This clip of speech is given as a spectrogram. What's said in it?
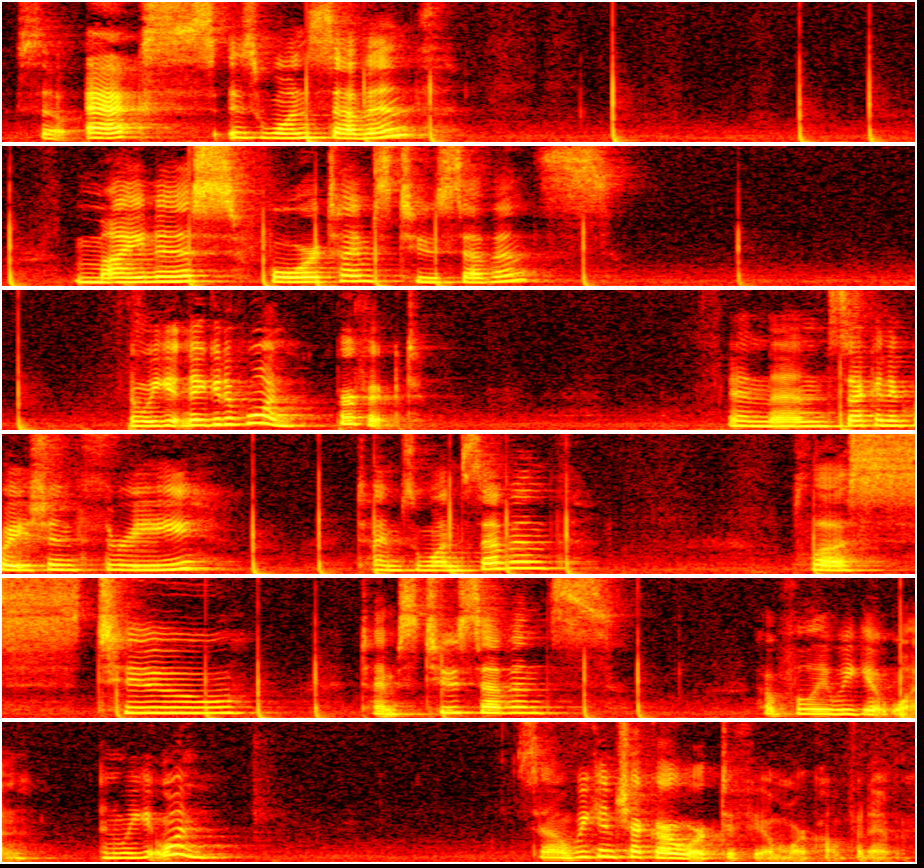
So x is 1 seventh minus 4 times 2 sevenths. And we get negative 1. Perfect. And then second equation, 3 times 1 seventh plus 2 times 2 sevenths. Hopefully we get 1. And we get 1. So we can check our work to feel more confident.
